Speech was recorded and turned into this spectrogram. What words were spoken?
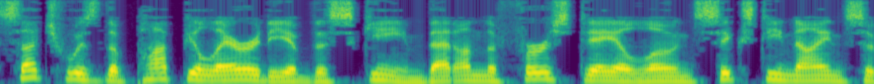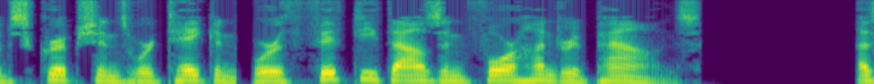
Such was the popularity of the scheme that on the first day alone 69 subscriptions were taken, worth £50,400. A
